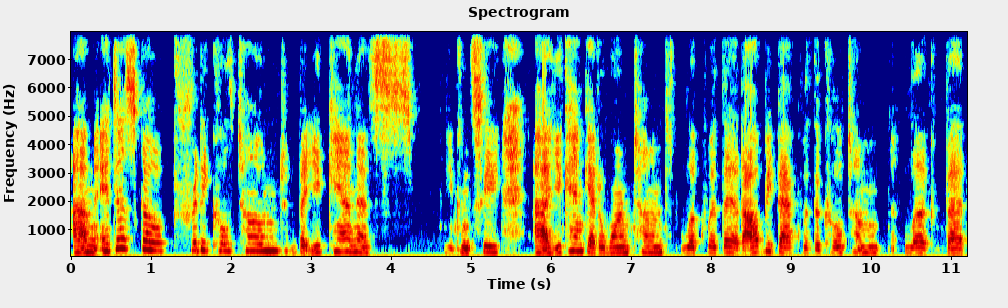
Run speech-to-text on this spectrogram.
Um, it does go pretty cool toned, but you can, as you can see uh, you can get a warm toned look with it. I'll be back with a cool toned look, but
